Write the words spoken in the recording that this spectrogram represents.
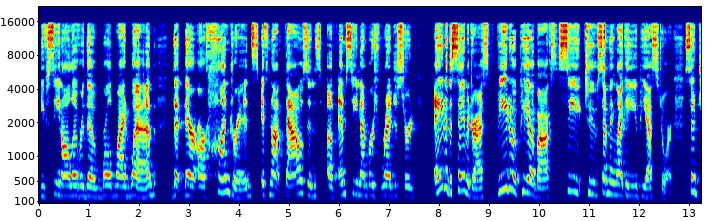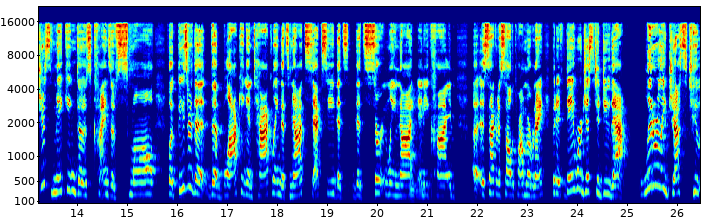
you've seen all over the World Wide Web that there are hundreds, if not thousands, of MC numbers registered a to the same address, B to a PO box, C to something like a UPS store. So just making those kinds of small look, these are the the blocking and tackling that's not sexy. That's that's certainly not mm-hmm. any kind. Uh, it's not going to solve the problem overnight. But if they were just to do that, literally just to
